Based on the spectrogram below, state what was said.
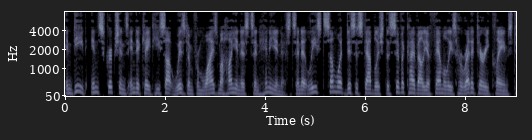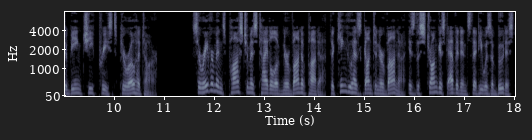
Indeed, inscriptions indicate he sought wisdom from wise Mahayanists and Hinayanists and at least somewhat disestablished the Sivakaivalya family's hereditary claims to being chief priests Purohitar. Suryavarman's posthumous title of Nirvanapada, the king who has gone to nirvana is the strongest evidence that he was a Buddhist.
